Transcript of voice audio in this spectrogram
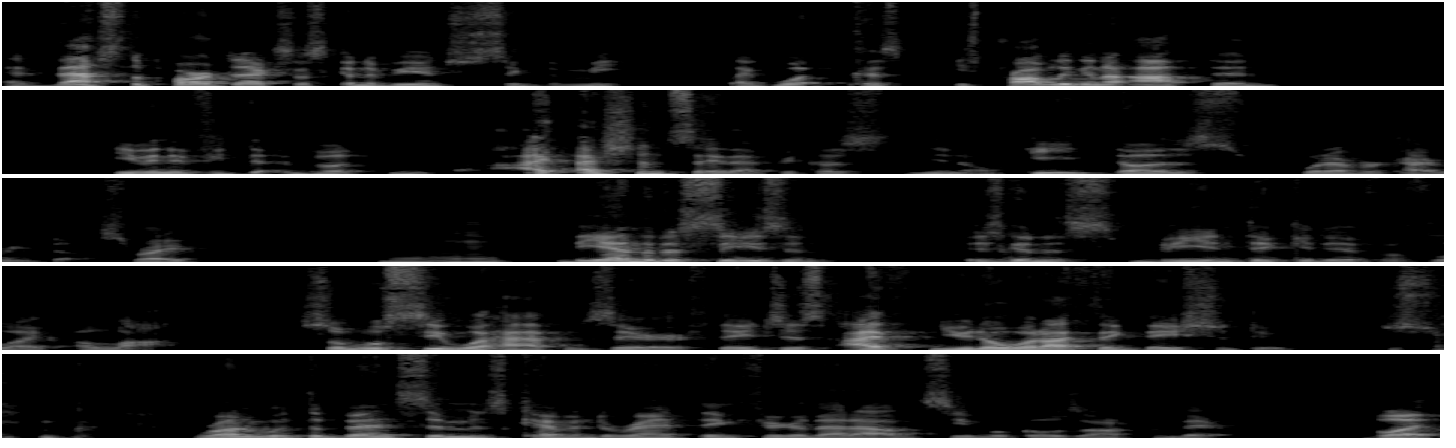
And that's the part that's going to be interesting to me. Like what? Because he's probably going to opt in even if he, but I, I shouldn't say that because you know he does whatever Kyrie does, right? Mm-hmm. The end of the season is going to be indicative of like a lot. So we'll see what happens there. If they just, I, you know what I think they should do, just run with the Ben Simmons, Kevin Durant thing, figure that out, and see what goes on from there. But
